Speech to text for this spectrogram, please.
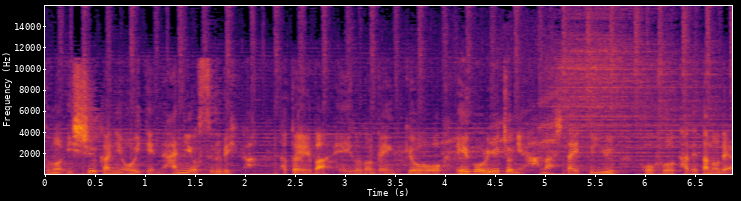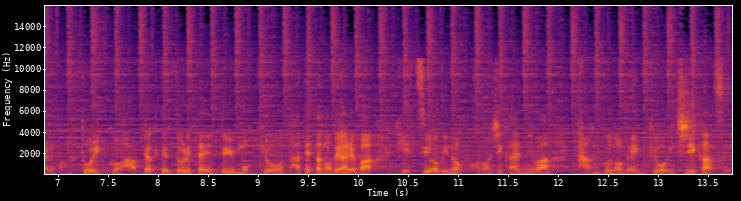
その1週間において何をするべきか。例えば英語の勉強を英語を流暢に話したいという抱負を立てたのであれば TOEIC を800点取りたいという目標を立てたのであれば月曜日のこの時間には単語の勉強を1時間する。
